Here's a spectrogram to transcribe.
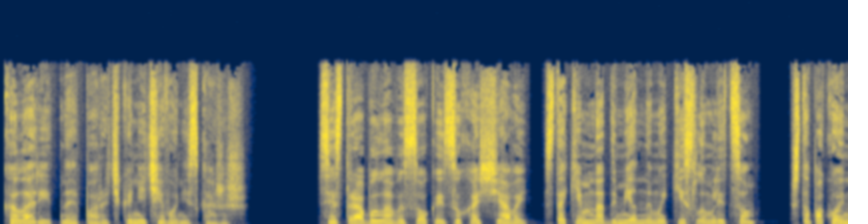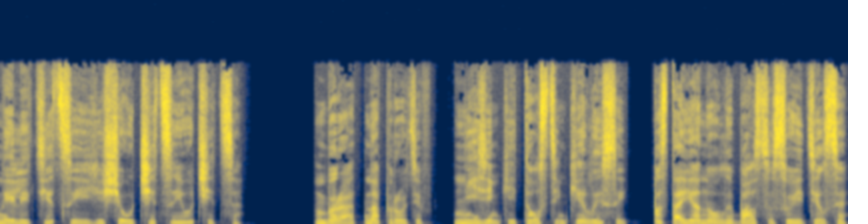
Колоритная парочка, ничего не скажешь. Сестра была высокой, сухощавой, с таким надменным и кислым лицом, что покойной Летиции еще учиться и учиться. Брат, напротив, низенький, толстенький, лысый, постоянно улыбался, суетился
